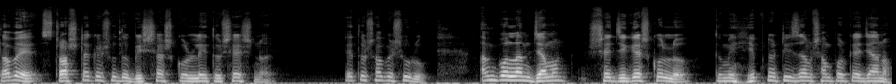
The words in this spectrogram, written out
তবে স্রষ্টাকে শুধু বিশ্বাস করলেই তো শেষ নয়। এ তো সবে শুরু। আমি বললাম, যেমন সে জিজ্ঞেস করল, তুমি হিপনোটিজম সম্পর্কে জানো?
